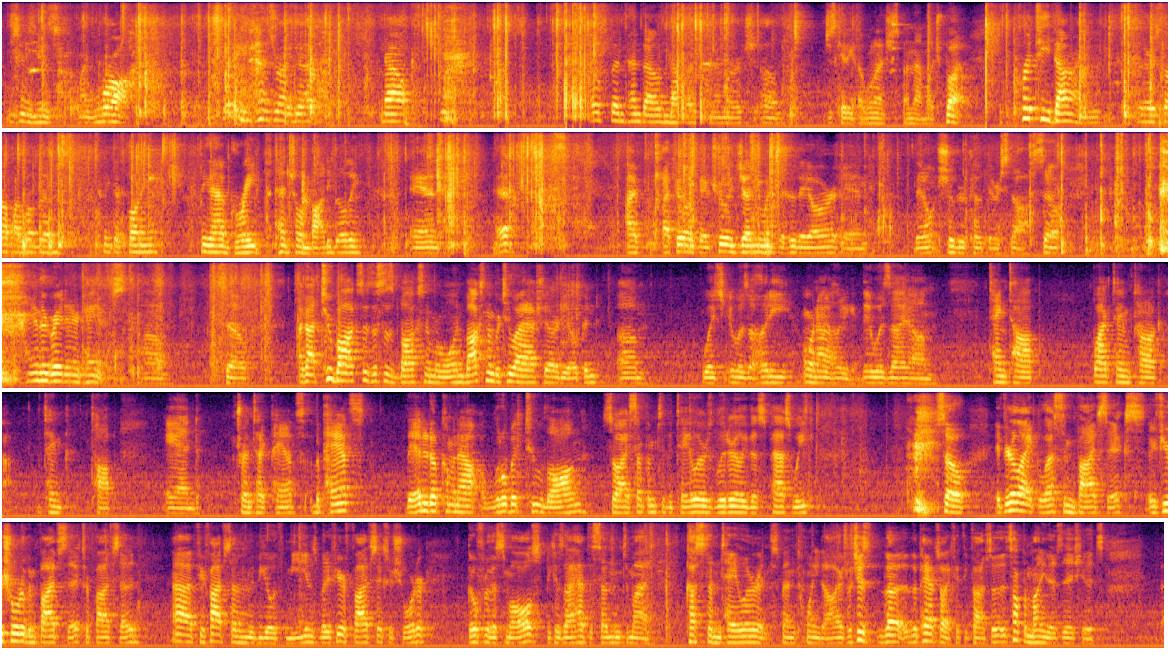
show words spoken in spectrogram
just gonna use my raw. That's right guys now, I'll spend $10,000 on my merch. Um, just kidding, I won't actually spend that much. But, pretty dime for their stuff. I love them. I think they're funny. I think they have great potential in bodybuilding. And, yeah. I, I feel like they're truly genuine to who they are. And they don't sugarcoat their stuff. So, and they're great entertainers. Um, so, I got two boxes. This is box number one. Box number two I actually already opened. Um, which it was a hoodie, or not a hoodie. It was a um, tank top, black tank top, tank top, and Tren Tech pants. The pants, they ended up coming out a little bit too long, so I sent them to the tailors literally this past week. so if you're like less than five six, if you're shorter than five six or five seven. Uh, if you're 5'7", maybe go with mediums, but if you're 5'6", or shorter, go for the smalls because I had to send them to my custom tailor and spend $20, which is, the, the pants are like 55 so it's not the money that's the issue, it's,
